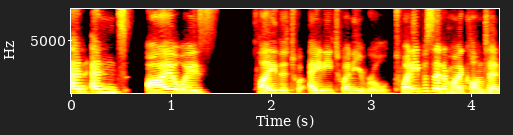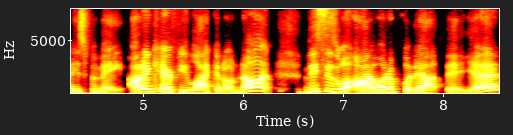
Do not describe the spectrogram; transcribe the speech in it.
and and I always play the 80 20 rule 20% of my content is for me. I don't care if you like it or not. This is what i want to put out there yeah?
